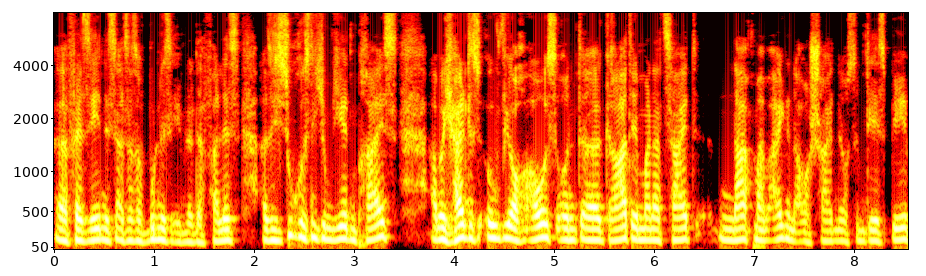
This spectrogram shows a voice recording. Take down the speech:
äh, versehen ist, als das auf Bundesebene der Fall ist. Also ich suche es nicht um jeden Preis, aber ich halte es irgendwie auch aus und äh, gerade in meiner Zeit nach meinem eigenen Ausscheiden aus dem DSB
